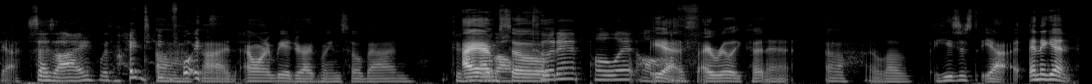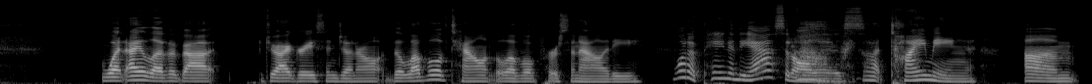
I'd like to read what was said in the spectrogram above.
yeah. says i with my deep voice. Oh voice God, I want to be a drag queen so bad. Couldn't I am so- couldn't pull it off Yes, I really couldn't. Oh, I love. He's just yeah. And again, what I love about Drag Race in general, the level of talent, the level of personality. what a pain in the ass it all oh is my god, timing. Um,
